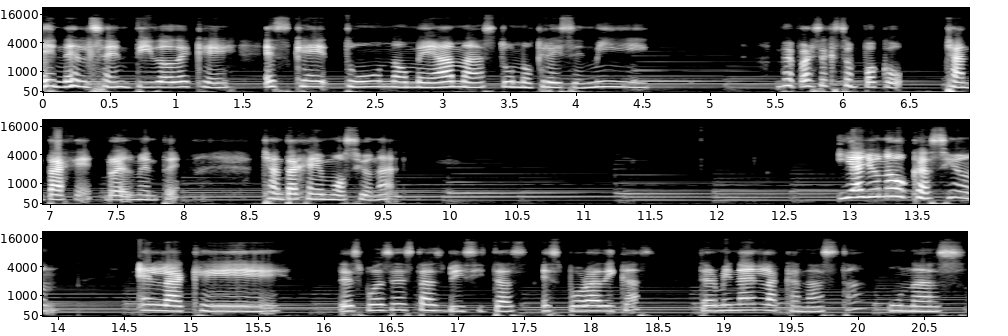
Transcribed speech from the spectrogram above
en el sentido de que es que tú no me amas, tú no crees en mí, me parece que es un poco chantaje realmente, chantaje emocional. Y hay una ocasión en la que después de estas visitas esporádicas termina en la canasta unas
